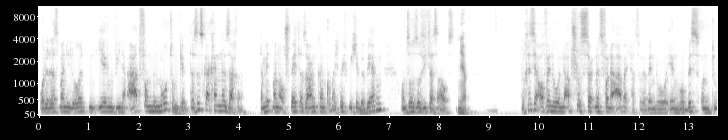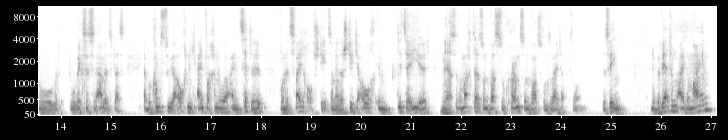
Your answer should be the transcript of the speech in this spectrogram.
oder dass man den Leuten irgendwie eine Art von Benotung gibt, das ist gar keine Sache. Damit man auch später sagen kann, guck mal, ich möchte mich hier bewerben und so, so sieht das aus. ja, Du kriegst ja auch, wenn du ein Abschlusszeugnis von der Arbeit hast oder wenn du irgendwo bist und du, du wechselst den Arbeitsplatz, da bekommst du ja auch nicht einfach nur einen Zettel, wo eine 2 draufsteht, sondern da steht ja auch im detailliert, ja. was du gemacht hast und was du kannst und was und so weiter. So. Deswegen, eine Bewertung allgemein,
